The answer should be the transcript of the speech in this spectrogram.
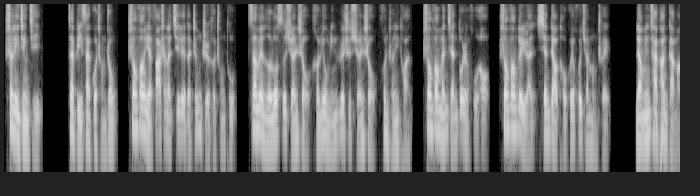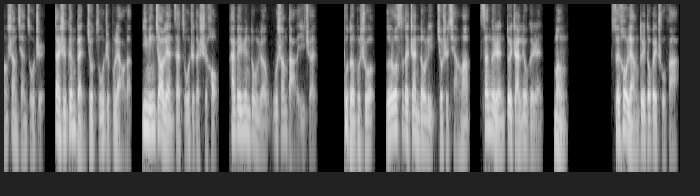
顺利晋级。在比赛过程中，双方也发生了激烈的争执和冲突，三位俄罗斯选手和六名瑞士选手混成一团，双方门前多人互殴，双方队员先掉头盔挥拳猛捶，两名裁判赶忙上前阻止，但是根本就阻止不了了。一名教练在阻止的时候，还被运动员误伤打了一拳。不得不说，俄罗斯的战斗力就是强啊，三个人对战六个人，猛。随后两队都被处罚，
